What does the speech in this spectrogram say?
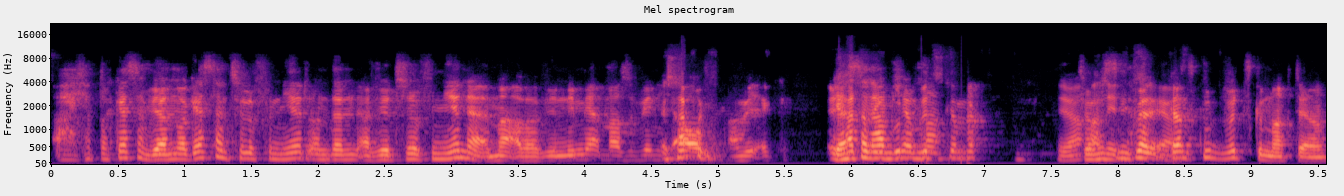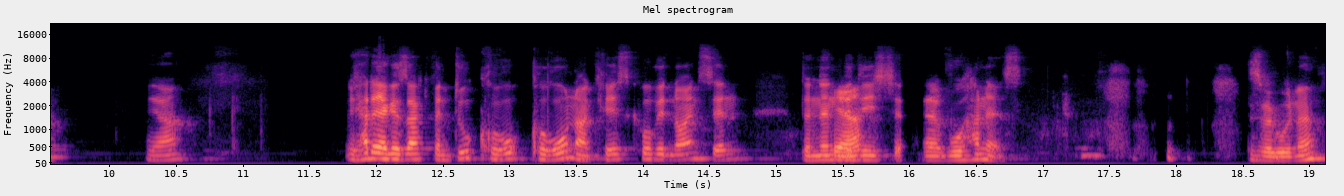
Ah, ich habe doch gestern, wir haben nur gestern telefoniert und dann, äh, wir telefonieren ja immer, aber wir nehmen ja immer so wenig Ich hab- auf. Wir- Ich Gestern hatte hab einen ich aber- Witz gemacht. Ja, Du ah, hast einen ganz guten Witz gemacht, ja. Ja. Ich hatte ja gesagt, wenn du Co- Corona kriegst, Covid-19, dann nennen Ja. wir dich äh, Wuhannes. Das war gut, ne?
